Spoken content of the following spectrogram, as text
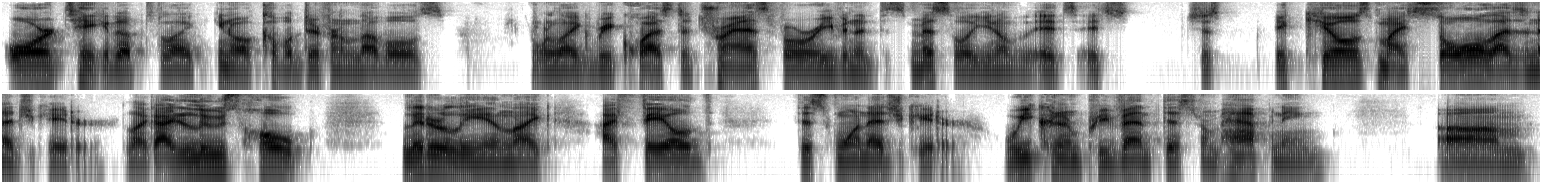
or take it up to like, you know, a couple different levels or like request a transfer or even a dismissal, you know, it's it's just it kills my soul as an educator. Like I lose hope literally and like I failed this one educator. We couldn't prevent this from happening. Um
